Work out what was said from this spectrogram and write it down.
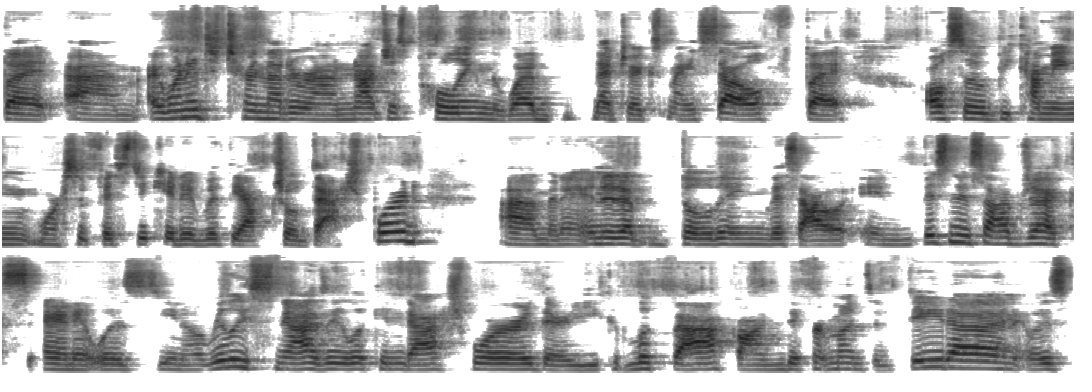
but um, I wanted to turn that around, not just pulling the web metrics myself, but also becoming more sophisticated with the actual dashboard. Um, and I ended up building this out in business objects, and it was, you know, really snazzy looking dashboard. There, you could look back on different months of data, and it was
